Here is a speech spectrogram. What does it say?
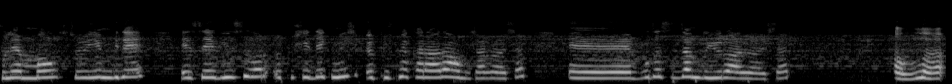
kulem mal söyleyeyim bir de e, sevgilisi var öpüşecekmiş. Öpüşme kararı almış arkadaşlar. E, bu da sizden duyuru arkadaşlar. Allah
